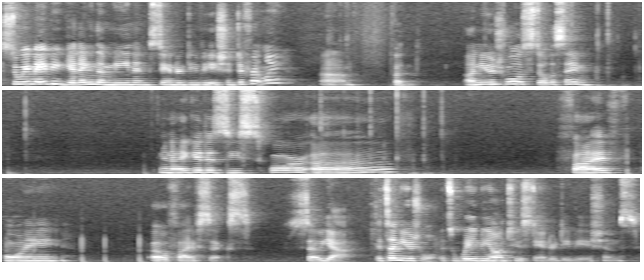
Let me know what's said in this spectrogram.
So we may be getting the mean and standard deviation differently, um, but Unusual is still the same. And I get a z-score of 5.056. So yeah, it's unusual. It's way beyond two standard deviations.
